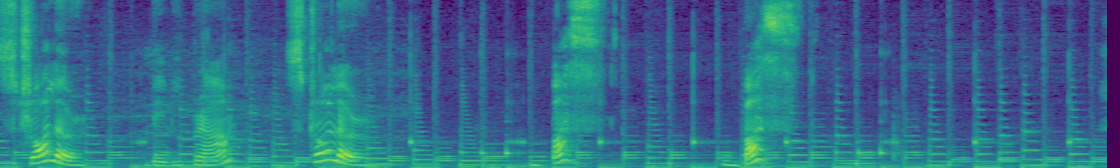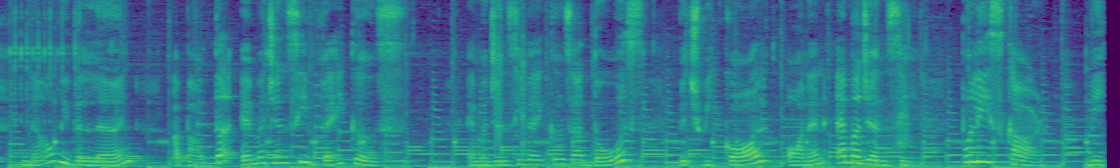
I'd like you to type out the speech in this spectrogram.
stroller. Baby pram Stroller. Bus. Bus. Now we will learn about the emergency vehicles. Emergency vehicles are those which we call on an emergency. Police car. We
